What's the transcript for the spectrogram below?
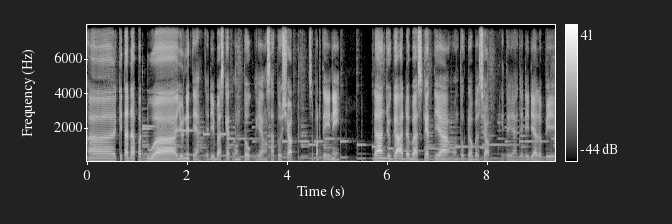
uh, kita dapat dua unit ya. Jadi basket untuk yang satu shot seperti ini dan juga ada basket yang untuk double shot gitu ya. Jadi dia lebih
